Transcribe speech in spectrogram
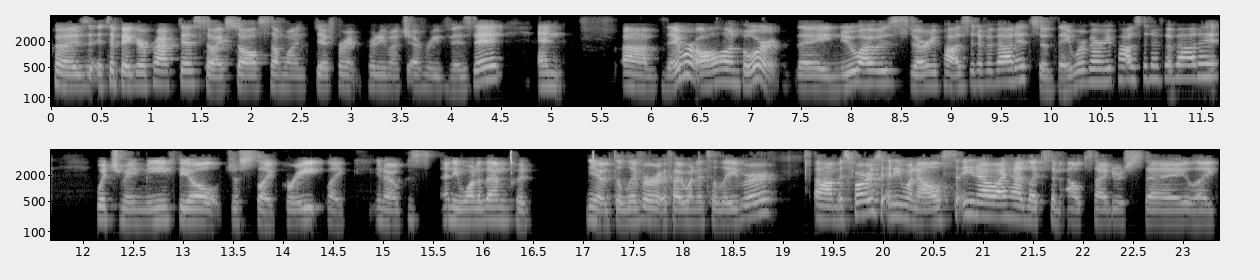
because it's a bigger practice. So I saw someone different pretty much every visit, and um, they were all on board. They knew I was very positive about it, so they were very positive about it, which made me feel just like great, like you know, because any one of them could, you know, deliver if I went into labor. Um, as far as anyone else, you know, I had like some outsiders say like,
